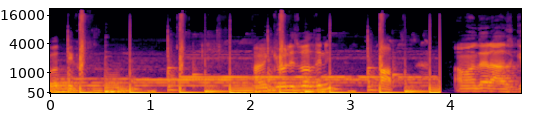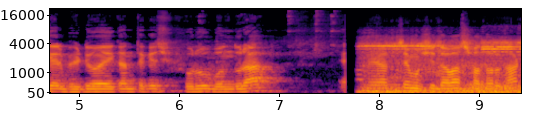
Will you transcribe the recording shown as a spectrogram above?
ভর্তি আমি কি বলিস বলতিনি আমাদের আজকের ভিডিও এখান থেকে শুরু বন্ধুরা। এ হচ্ছে মুর্শিদাবাদ সদরঘাট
